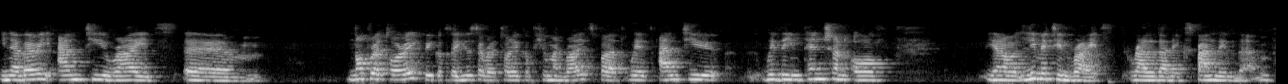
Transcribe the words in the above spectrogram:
in a very anti-rights um, not rhetoric because they use the rhetoric of human rights, but with anti, with the intention of, you know, limiting rights rather than expanding them.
